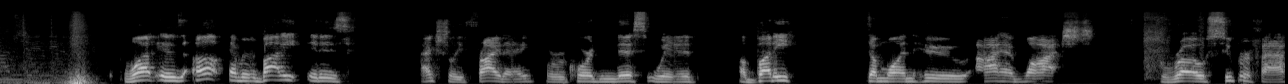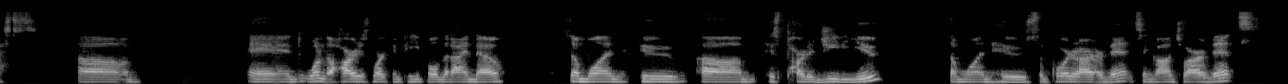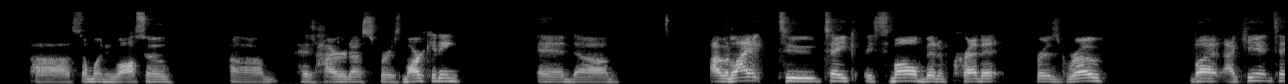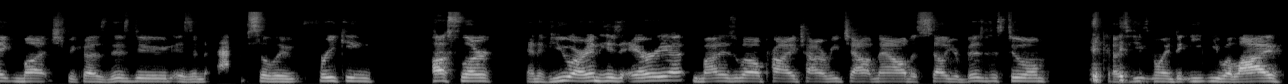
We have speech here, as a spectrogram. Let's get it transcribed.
What is up, everybody? It is actually Friday. We're recording this with a buddy, someone who I have watched grow super fast, um, and one of the hardest working people that I know. Someone who um, is part of GDU, someone who supported our events and gone to our events, uh, someone who also um, has hired us for his marketing. And um, I would like to take a small bit of credit for his growth, but I can't take much because this dude is an absolute freaking hustler. And if you are in his area, you might as well probably try to reach out now to sell your business to him because he's going to eat you alive.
